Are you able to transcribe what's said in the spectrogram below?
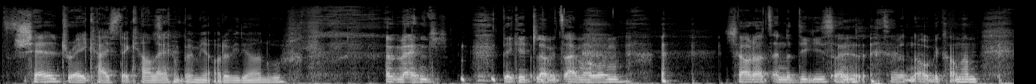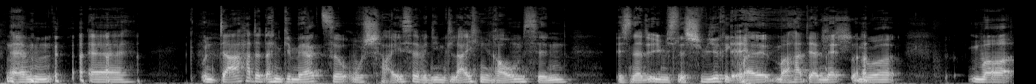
das Sheldrake heißt der Kerl. kommt bei mir auch der Videoanruf. Mensch, der geht glaube ich jetzt einmal rum. Shoutouts an der Diggis, sie wird ein Auge bekommen haben. Ähm, äh, und da hat er dann gemerkt, so, oh scheiße, wenn die im gleichen Raum sind, ist natürlich ein bisschen schwierig, weil man hat ja nicht nur, man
